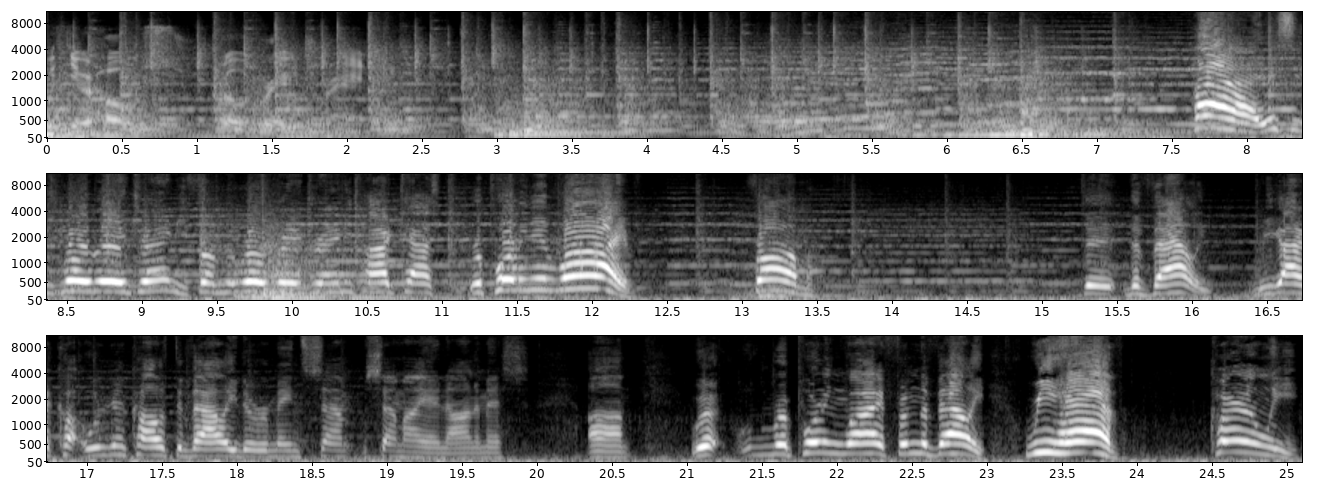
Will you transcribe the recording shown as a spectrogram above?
with your host, Road Rage Randy. Hi, this is Road Rage Randy from the Road Rage Randy podcast, reporting in live from the the valley. We got we're gonna call it the valley to remain sem- semi-anonymous. Um, we're reporting live from the valley. We have currently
